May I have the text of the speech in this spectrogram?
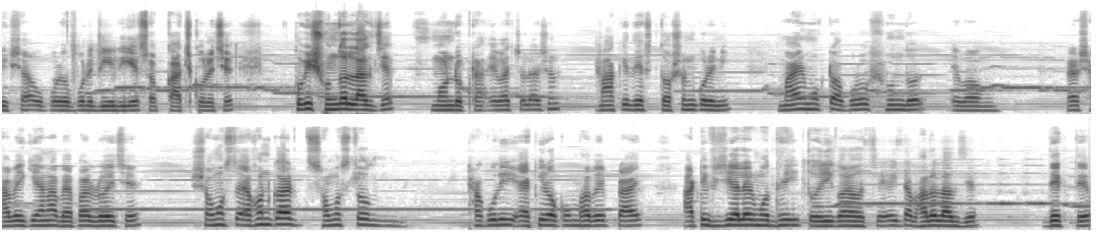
রিক্সা, উপরে উপরে দিয়ে দিয়ে সব কাজ করেছে। খুবই সুন্দর লাগছে মণ্ডপটা। এবার চলে আসুন, মাকে দেশ দর্শন করে নিই। মায়ের মুখটা অপরূপ সুন্দর এবং সাবেকিয়ানা ব্যাপার রয়েছে। সমস্ত এখনকার সমস্ত ঠাকুরই একই রকমভাবে প্রায় আর্টিফিশিয়ালের মধ্যেই তৈরি করা হচ্ছে। এইটা ভালো লাগছে দেখতে।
